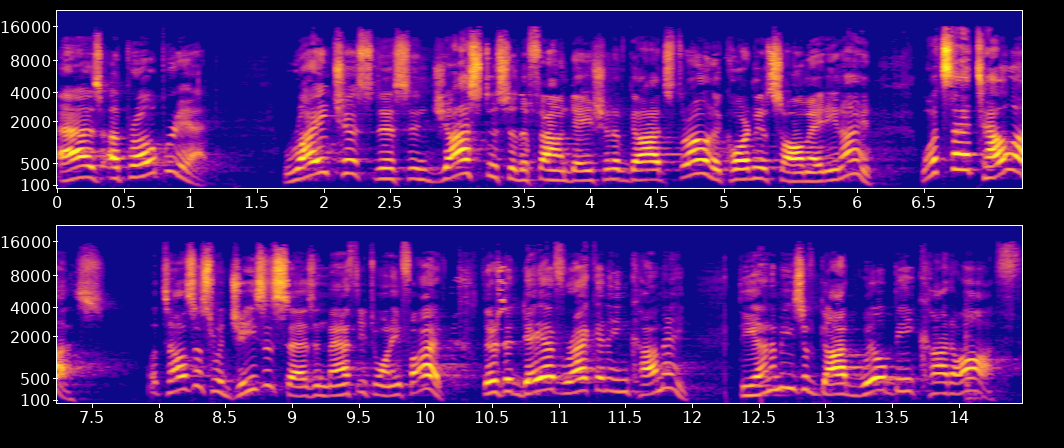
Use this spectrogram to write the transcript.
as appropriate. Righteousness and justice are the foundation of God's throne, according to Psalm 89. What's that tell us? Well, it tells us what Jesus says in Matthew 25. There's a day of reckoning coming. The enemies of God will be cut off.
